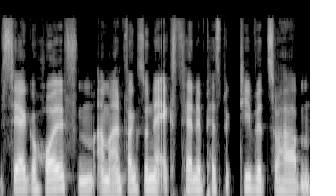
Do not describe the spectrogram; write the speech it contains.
sehr geholfen, am Anfang so eine externe Perspektive zu haben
